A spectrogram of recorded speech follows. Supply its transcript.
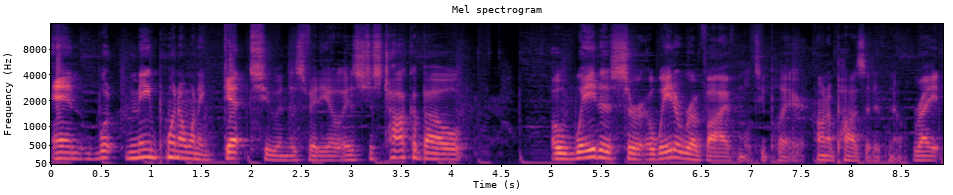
And what main point I want to get to in this video is just talk about a way to sur- a way to revive multiplayer on a positive note, right?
